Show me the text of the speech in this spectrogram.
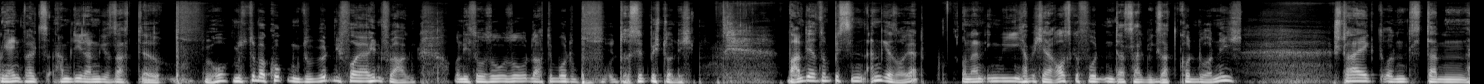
Jedenfalls haben die dann gesagt, äh, ja, müsste mal gucken, du würden nicht vorher hinfragen. Und ich so, so, so nach dem Motto, pff, interessiert mich doch nicht. Waren wir so ein bisschen angesäuert. Und dann irgendwie habe ich herausgefunden, dass halt, wie gesagt, Condor nicht steigt und dann,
